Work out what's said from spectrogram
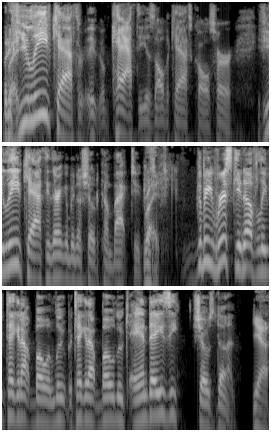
But Right. if you leave Kathy, Kathy is all the cast calls her. If you leave Kathy, there ain't gonna be no show to come back to. Right. Could be risky enough leave, taking out Bo and Luke, but taking out Bo, Luke, and Daisy, show's done. Yeah,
